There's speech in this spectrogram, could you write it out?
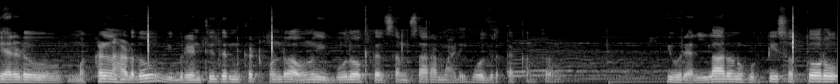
ಎರಡು ಮಕ್ಕಳನ್ನ ಹಡಿದು ಇಬ್ಬರು ಹೆಂಡತಿದ್ರನ್ನ ಕಟ್ಕೊಂಡು ಅವನು ಈ ಭೂಲೋಕದಲ್ಲಿ ಸಂಸಾರ ಮಾಡಿ ಹೋಗಿರ್ತಕ್ಕಂಥವ್ರು ಇವರೆಲ್ಲರೂ ಹುಟ್ಟಿ ಸತ್ತೋರು.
